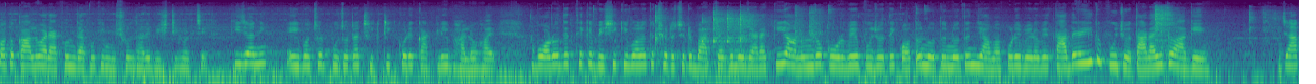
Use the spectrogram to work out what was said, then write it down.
কত কালো আর এখন দেখো কি মুসলধারে বৃষ্টি হচ্ছে। কি জানি, এই বছর পুজোটা ঠিক ঠিক করে কাটলেই ভালো হয়। বড়দের থেকে বেশি কি বলতো, ছোট ছোট বাচ্চাগুলো যারা কি আনন্দ করবে পুজোতে, কত নতুন নতুন জামা পরে বেরোবে, তাদেরই তো পুজো, তারাই তো আগে। যাক,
